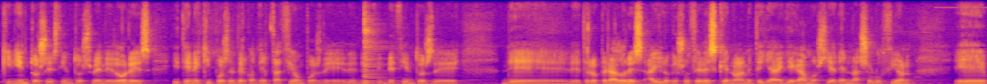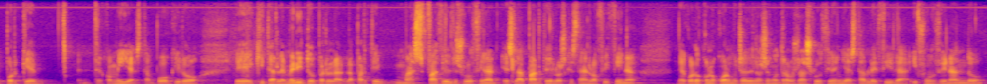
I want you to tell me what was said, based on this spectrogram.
500, 600 vendedores y tienen equipos de teleconcertación pues de, de, de, de cientos de, de, teleoperadores, ahí lo que sucede es que normalmente ya llegamos, ya tienen una solución, eh, porque entre comillas, tampoco quiero eh, quitarle mérito, pero la, parte más fácil de solucionar es la parte de los que están en la oficina, ¿de acuerdo? Con lo cual muchas veces nos encontramos una solución ya establecida y funcionando,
